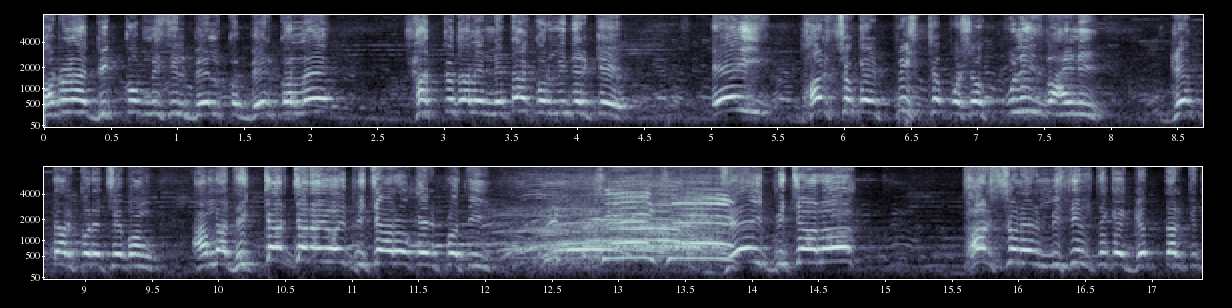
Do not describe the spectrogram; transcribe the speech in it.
ঘটনায় বিক্ষোভ মিছিল বের করলে ছাত্র দলের নেতা কর্মীদেরকে এই ধর্ষকের পৃষ্ঠপোষক পুলিশ বাহিনী গ্রেপ্তার করেছে এবং আমরা ধিক্কার জানাই ওই বিচারকের প্রতি। যেই বিচারক ধর্ষণের মিছিল থেকে গ্রেপ্তারকৃত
